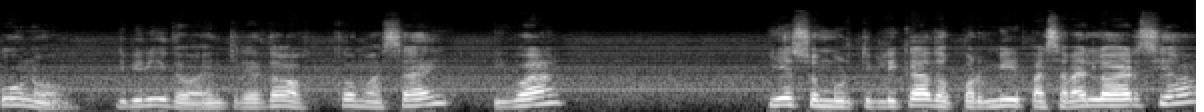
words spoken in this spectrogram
1 dividido entre 2,6 igual. Y eso multiplicado por 1000 para saber los hercios.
